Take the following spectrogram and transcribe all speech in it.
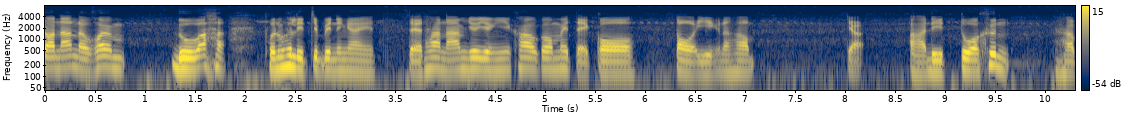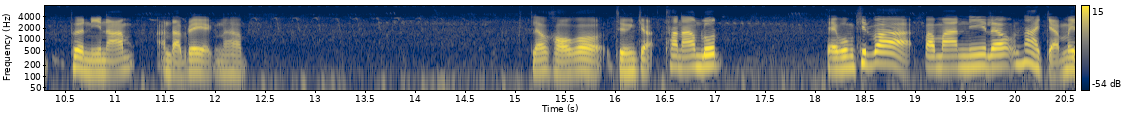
ตอนนั้นเราค่อยดูว่าผลผลิตจะเป็นยังไง แต่ถ้าน้ำเยอะอย่างนี้ข้าวก็ไม่แตกกอต่ออีกนะครับ จะอ่าดีดตัวขึ้นนะครับ เพื่อหนีน้ำอันดับแรกนะครับ แล้วเขาก็ถึงจะถ้าน้ำลด แต่ผมคิดว่าประมาณนี้แล้วน่าจะไม่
